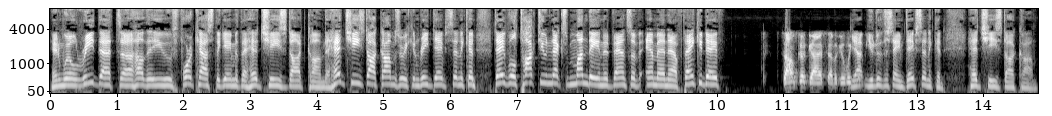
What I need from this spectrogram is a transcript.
And we'll read that, uh, how they forecast the game at theheadcheese.com. Theheadcheese.com is where you can read Dave Sinekin. Dave, we'll talk to you next Monday in advance of MNF. Thank you, Dave. Sounds good, guys. Have a good weekend. Yeah, you do the same. Dave Sinekin, headcheese.com.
